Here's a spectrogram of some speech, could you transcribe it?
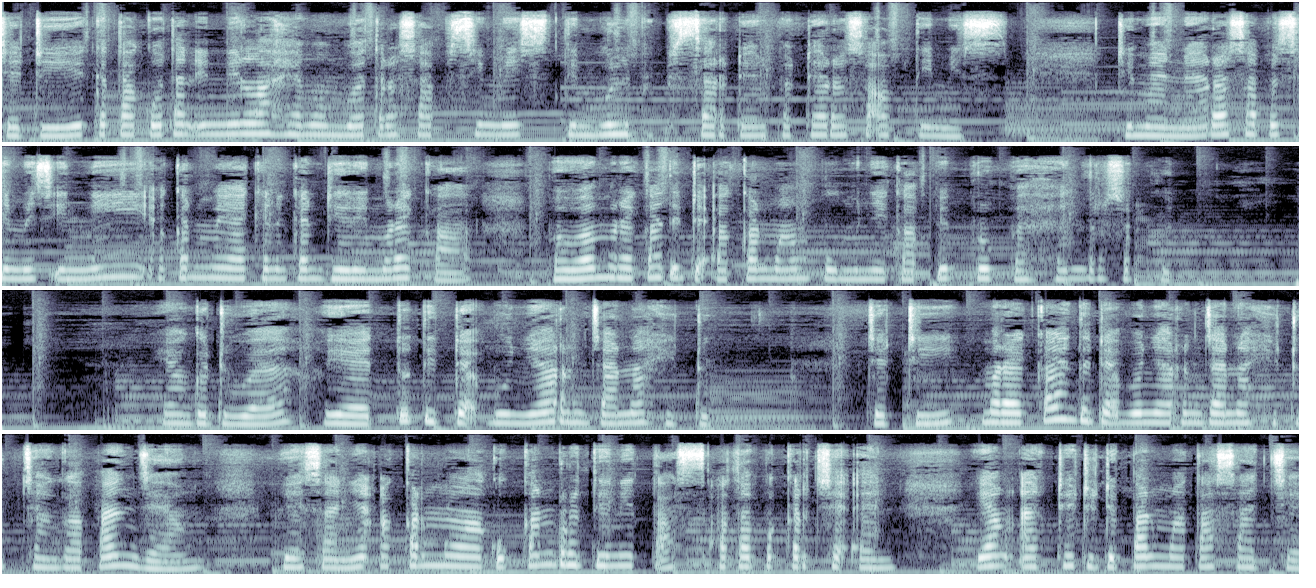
Jadi, ketakutan inilah yang membuat rasa pesimis timbul lebih besar daripada rasa optimis. Di mana rasa pesimis ini akan meyakinkan diri mereka bahwa mereka tidak akan mampu menyikapi perubahan tersebut. Yang kedua, yaitu tidak punya rencana hidup. Jadi, mereka yang tidak punya rencana hidup jangka panjang biasanya akan melakukan rutinitas atau pekerjaan yang ada di depan mata saja,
